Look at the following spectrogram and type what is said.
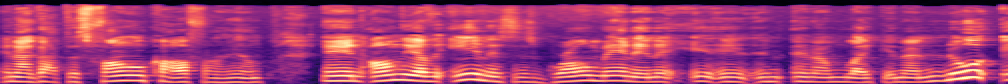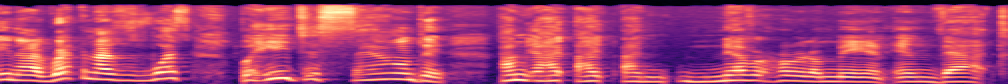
and I got this phone call from him, and on the other end is this grown man, and and, and, and I'm like, and I knew, and I recognized his voice, but he just sounded. I mean, I I, I never heard a man in that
